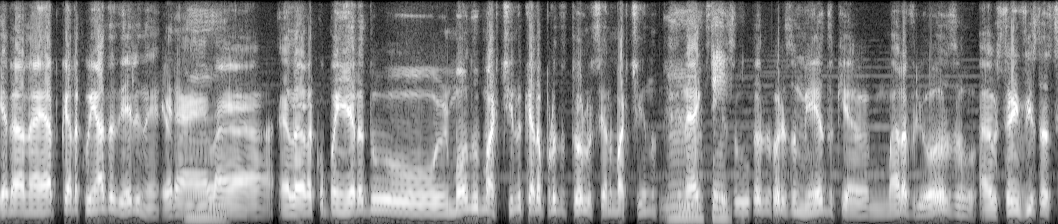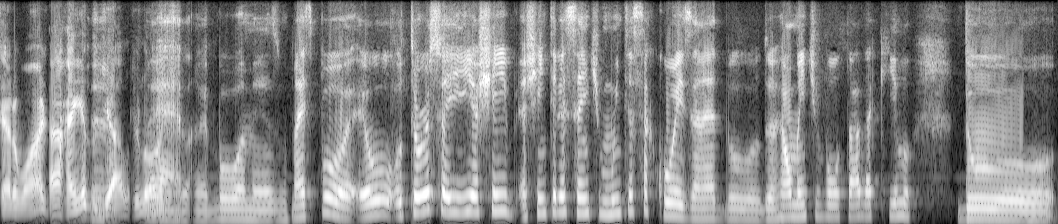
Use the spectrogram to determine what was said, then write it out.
que era na época era cunhada dele, né? Era, hum. ela, ela era companheira do irmão do Martino, que era produtor, Luciano Martino. Hum, né, que fez o Cores do Medo, que é maravilhoso. O Estranho Vista da Sarah Ward, a rainha do é, diálogo, de longe. É, é boa mesmo. Mas, pô, eu o torço aí achei, achei interessante muito essa coisa, né? Do, do realmente voltar daquilo do,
